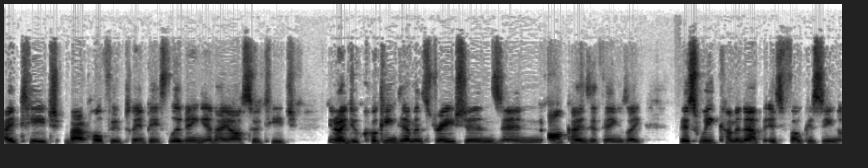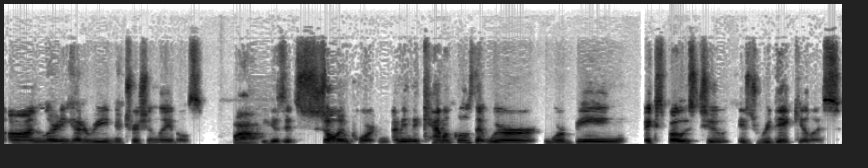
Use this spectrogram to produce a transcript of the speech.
I teach about whole food plant based living, and I also teach, you know, I do cooking demonstrations and all kinds of things. Like this week coming up is focusing on learning how to read nutrition labels. Wow. Because it's so important. I mean, the chemicals that we're we're being exposed to is ridiculous.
